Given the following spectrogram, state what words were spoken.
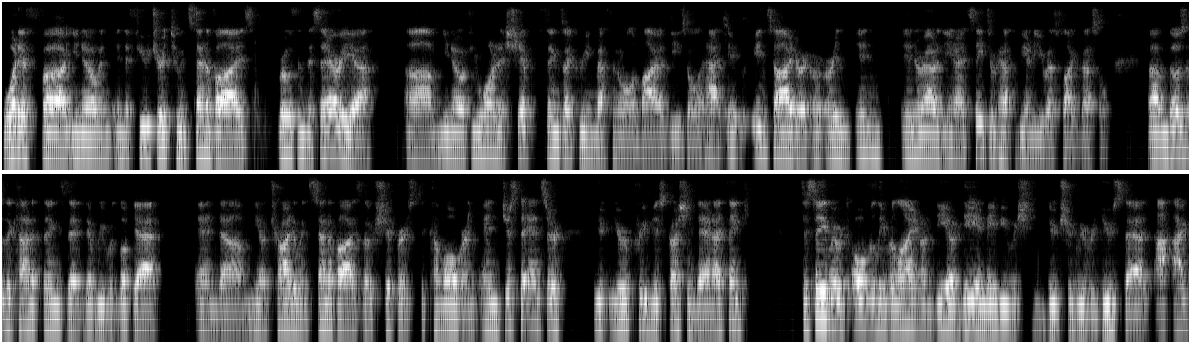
What if, uh, you know, in, in the future to incentivize growth in this area, Um, you know, if you wanted to ship things like green methanol or biodiesel had, inside or, or, or in, in, in or out of the United States, it would have to be on a U.S. flag vessel. Um, those are the kind of things that, that we would look at and um, you know try to incentivize those shippers to come over. And, and just to answer your, your previous question, Dan, I think to say we were overly reliant on DoD and maybe we should do should we reduce that? I,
